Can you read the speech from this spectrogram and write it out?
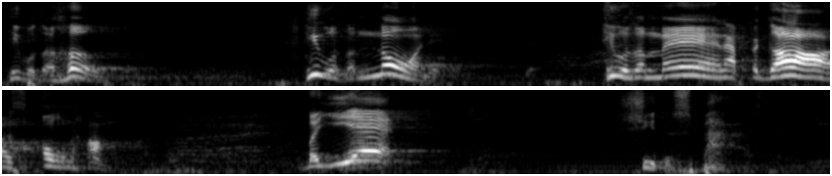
he was a husband, he was anointed, he was a man after God's own heart. But yet, she despised him.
